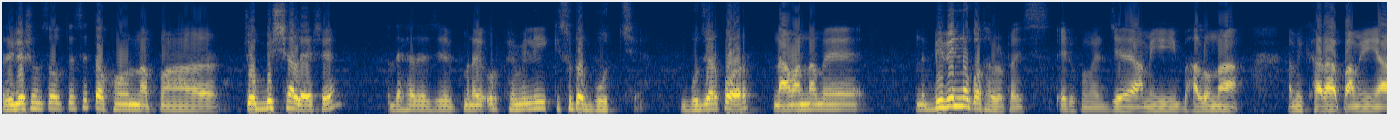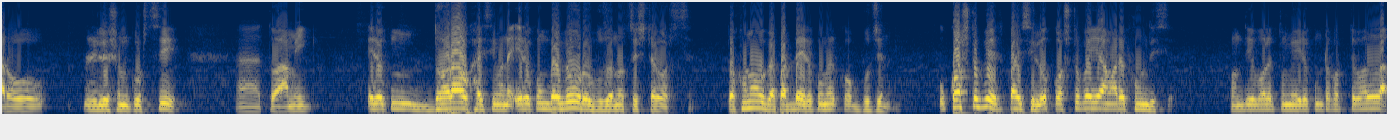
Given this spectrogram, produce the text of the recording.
রিলেশন চলতেছে, তখন আপনার চব্বিশ সালে এসে দেখা যায় যে মানে ওর ফ্যামিলি কিছুটা বুঝছে। বুঝার পর না, আমার নামে মানে বিভিন্ন কথা লোটাইছে এরকমের, যে আমি ভালো না, আমি খারাপ, আমি আরও রিলেশন করছি তো আমি এরকম ধরাও খাইছি মানে এরকম ভাবে ওরা বোঝানোর চেষ্টা করছে। তখনও ব্যাপারটা এরকমের বুঝে না ও কষ্ট পেয়ে পাইছিল, কষ্ট পাইয়ে আমারে ফোন দিছে। ফোন দিয়ে বলে, তুমি এরকমটা করতে পারলা?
